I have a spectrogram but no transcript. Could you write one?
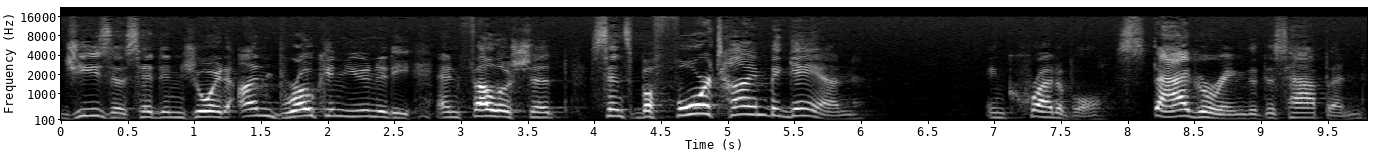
Jesus had enjoyed unbroken unity and fellowship since before time began. Incredible, staggering that this happened,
